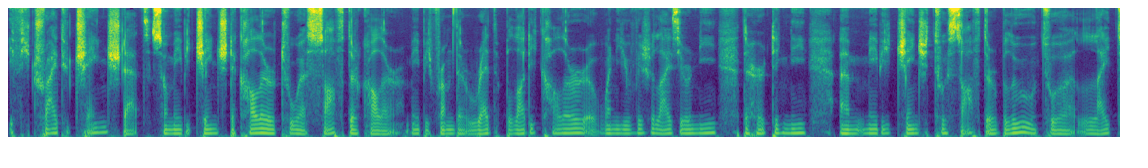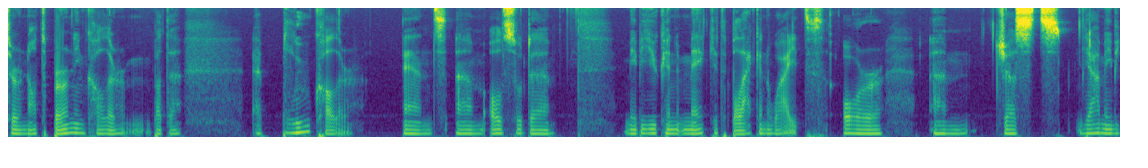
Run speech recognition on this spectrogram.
if you try to change that, so maybe change the color to a softer color, maybe from the red bloody color when you visualize your knee, the hurting knee, um, maybe change it to a softer blue, to a lighter, not burning color, but a, a blue color. And um, also the maybe you can make it black and white or um, just yeah maybe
